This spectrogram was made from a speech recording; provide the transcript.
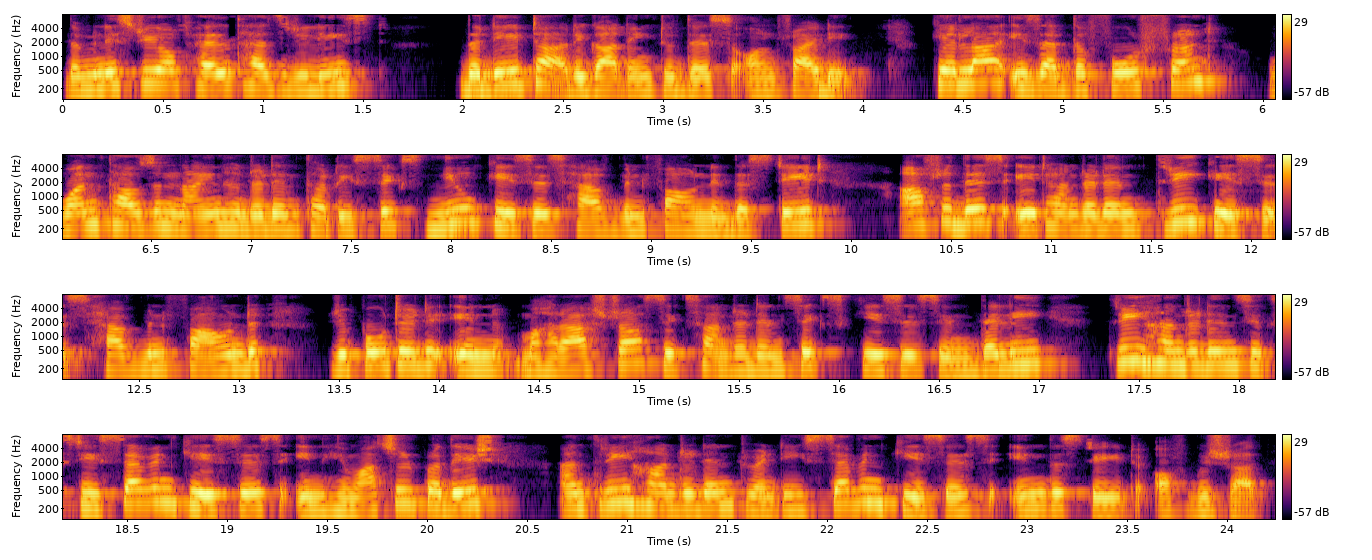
The Ministry of Health has released the data regarding to this on Friday. Kerala is at the forefront. 1,936 new cases have been found in the state. After this, 803 cases have been found reported in Maharashtra, 606 cases in Delhi, 367 cases in Himachal Pradesh and 327 cases in the state of Gujarat.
